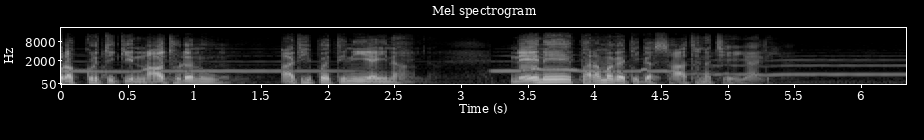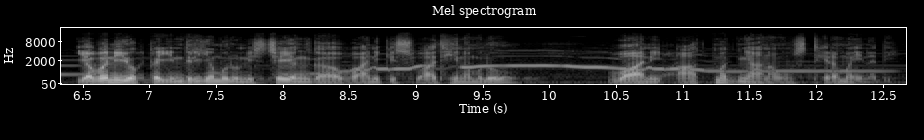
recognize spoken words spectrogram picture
ప్రకృతికి నాథుడను అధిపతిని అయిన నేనే పరమగతిగా సాధన చేయాలి. ఎవని యొక్క ఇంద్రియములు నిశ్చయంగా వానికి స్వాధీనములో వాని ఆత్మజ్ఞానం స్థిరమైనది.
